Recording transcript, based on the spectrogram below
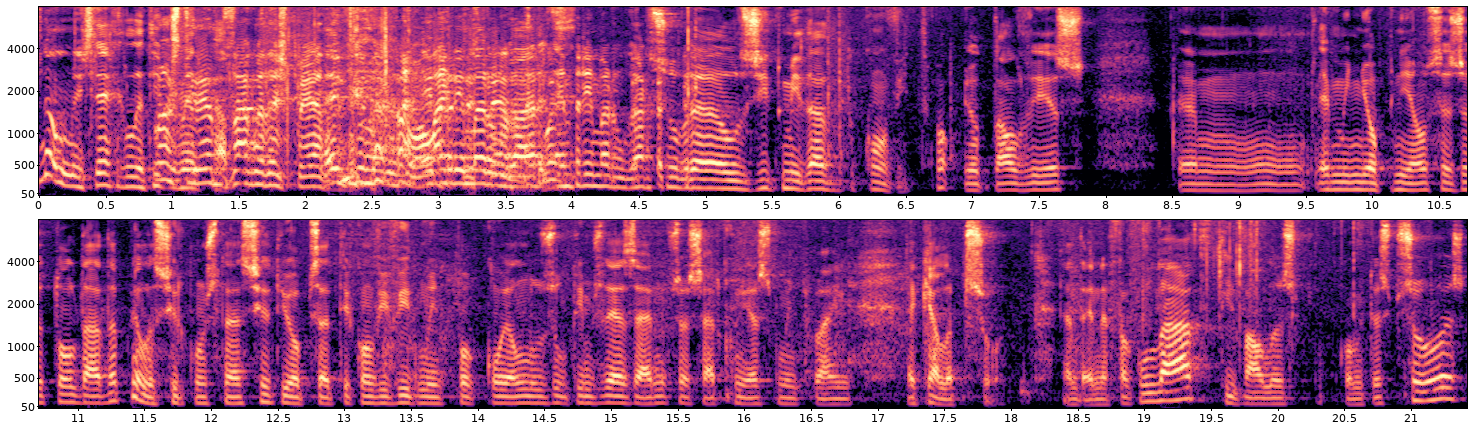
Não, mas isto é relativamente. Nós tiramos rápido. água das pedras. Em primeiro, em primeiro lugar, em primeiro lugar, sobre a legitimidade do convite. Bom, eu talvez. Hum, a minha opinião seja toldada pela circunstância de eu, apesar de ter convivido muito pouco com ele nos últimos 10 anos, achar que conheço muito bem aquela pessoa. Andei na faculdade, tive aulas com muitas pessoas.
